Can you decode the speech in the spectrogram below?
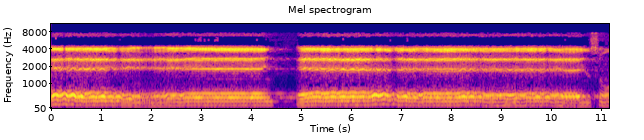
En Eso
